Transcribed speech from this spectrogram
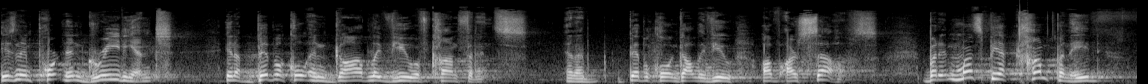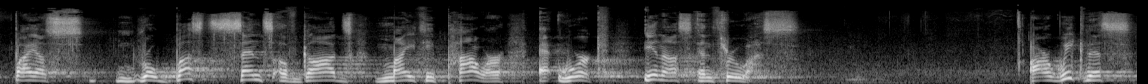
is an important ingredient in a biblical and godly view of confidence and a biblical and godly view of ourselves. But it must be accompanied by a robust sense of God's mighty power at work in us and through us. Our weakness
